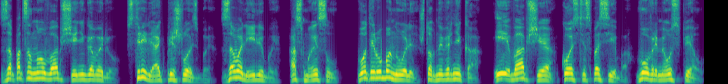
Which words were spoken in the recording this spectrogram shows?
За пацанов вообще не говорю. Стрелять пришлось бы, завалили бы. А смысл? Вот и рубанули, чтоб наверняка. И вообще, Косте спасибо, вовремя успел.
